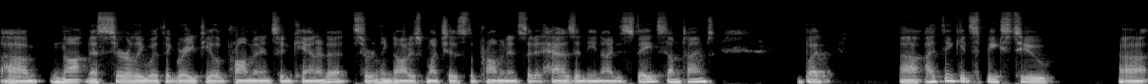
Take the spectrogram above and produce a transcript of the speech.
um, not necessarily with a great deal of prominence in Canada, certainly not as much as the prominence that it has in the United States sometimes. But uh, I think it speaks to uh,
